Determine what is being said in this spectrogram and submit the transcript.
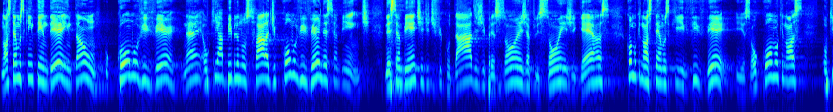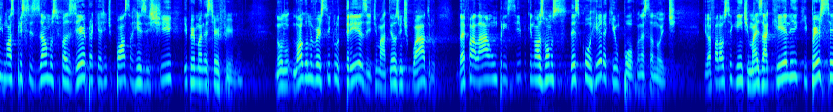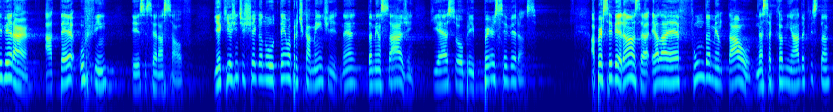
Nós temos que entender então como viver, né? O que a Bíblia nos fala de como viver nesse ambiente, nesse ambiente de dificuldades, de pressões, de aflições, de guerras. Como que nós temos que viver isso? Ou como que nós o que nós precisamos fazer para que a gente possa resistir e permanecer firme. No, logo no versículo 13 de Mateus 24, vai falar um princípio que nós vamos descorrer aqui um pouco nessa noite. Que vai falar o seguinte: Mas aquele que perseverar até o fim, esse será salvo. E aqui a gente chega no tema praticamente né, da mensagem, que é sobre perseverança. A perseverança, ela é fundamental nessa caminhada cristã.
